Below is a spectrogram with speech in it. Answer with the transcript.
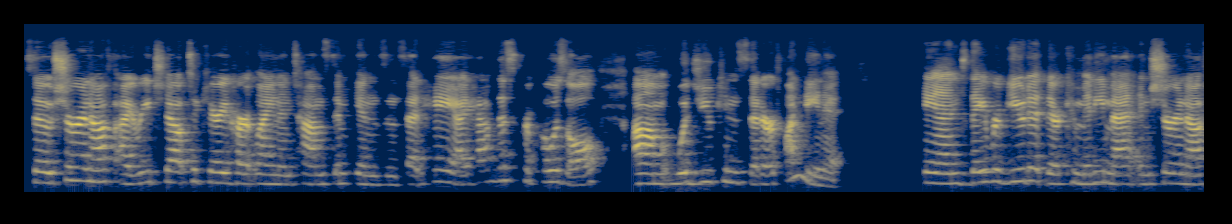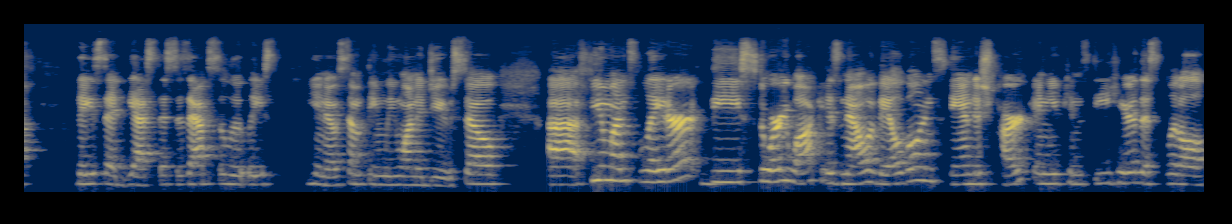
So sure enough, I reached out to Carrie Hartline and Tom Simpkins and said, hey, I have this proposal. Um, would you consider funding it? And they reviewed it, their committee met, and sure enough, they said, yes, this is absolutely, you know, something we want to do. So uh, a few months later, the story walk is now available in Standish Park, and you can see here this little,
